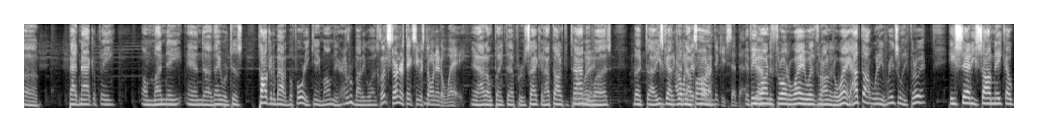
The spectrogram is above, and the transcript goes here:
uh, Pat McAfee on Monday, and uh, they were just talking about it before he came on there. Everybody was. Clint Stoerner thinks he was throwing it away. Yeah, I don't think that for a second. I thought at the time he was, but uh, he's got a good don't enough arm. I arm. think he said that. If he wanted to throw it away, he would have thrown it away. I thought when he originally threw it, he said he saw Nico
